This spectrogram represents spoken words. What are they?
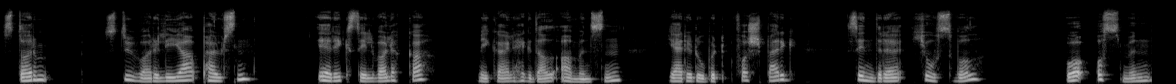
Storm Stuarelia Paulsen, Erik Silva Løkka, Mikael Hegdal Amundsen, Gjerri Robert Forsberg, Sindre Kjosvold. Og Åsmund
